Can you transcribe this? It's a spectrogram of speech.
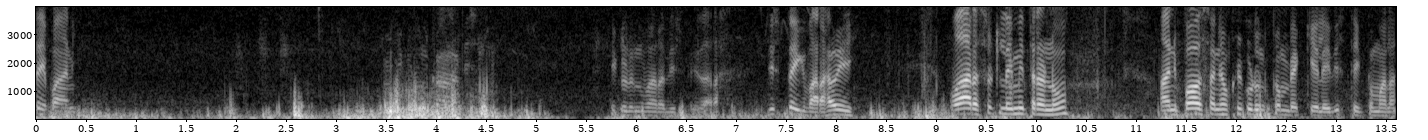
कसं आहे पाणी इकडून काळा दिसतो इकडून वारा दिसतोय जरा दिसतंय की वारा होय वारं सुटलंय मित्रांनो आणि पावसाने हो इकडून कमबॅक केलंय दिसतंय तुम्हाला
